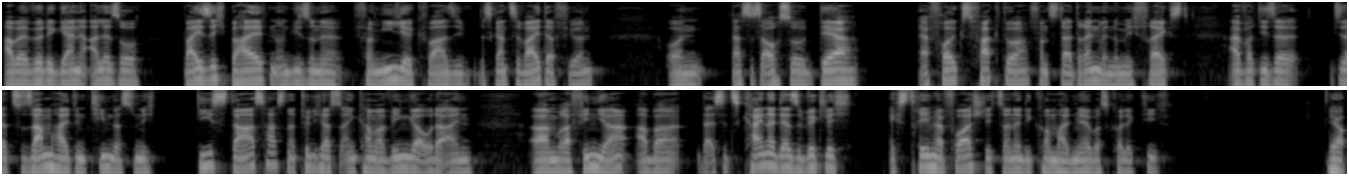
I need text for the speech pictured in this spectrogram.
Aber er würde gerne alle so bei sich behalten und wie so eine Familie quasi das Ganze weiterführen. Und das ist auch so der Erfolgsfaktor von Star Dren, wenn du mich fragst. Einfach diese, dieser Zusammenhalt im Team, dass du nicht die Stars hast. Natürlich hast du einen Kamavinga oder einen ähm, Rafinha, aber da ist jetzt keiner, der so wirklich extrem hervorsticht, sondern die kommen halt mehr übers Kollektiv. Ja,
